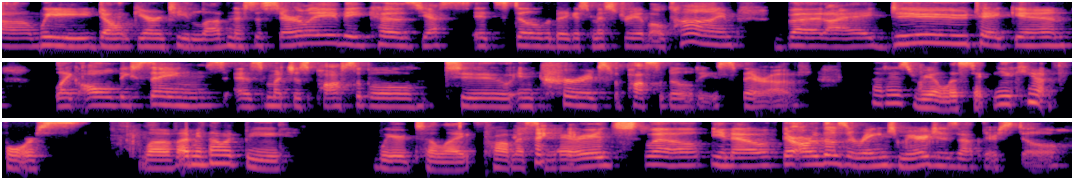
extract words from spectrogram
Um, we don't guarantee love necessarily because, yes, it's still the biggest mystery of all time. But I do take in like all these things as much as possible to encourage the possibilities thereof. That is realistic. You can't force love. I mean, that would be weird to like promise marriage. well, you know, there are those arranged marriages out there still.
